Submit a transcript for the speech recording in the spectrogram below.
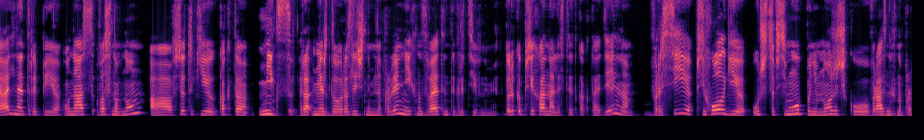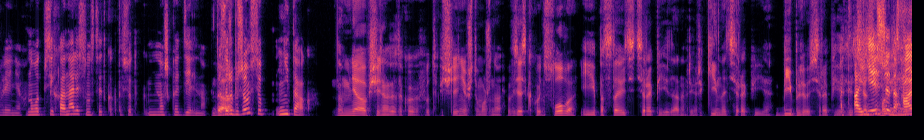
экзистенциальная терапия. У нас в основном а, все-таки как-то микс между различными направлениями, их называют интегративными. Только психоанализ стоит как-то отдельно. В России психологи учатся всему понемножечку в разных направлениях. Но вот психоанализ, он стоит как-то все немножко отдельно. Да. За рубежом все не так. У меня вообще иногда такое вот впечатление, что можно взять какое-нибудь слово и подставить терапии, да, например, кинотерапия, библиотерапия. А Сейчас есть же, смотрите, да,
